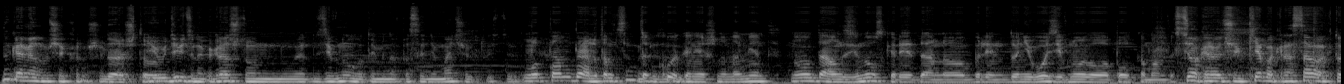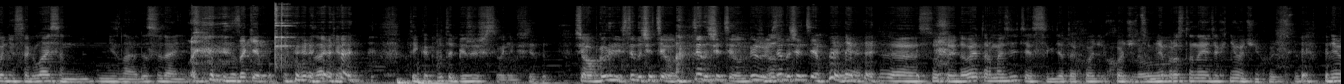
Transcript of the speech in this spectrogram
Ногами он вообще хороший. Да, что- И удивительно как раз, что он ну, зевнул вот именно в последнем матче. То есть, э, Ну там, да, ну там такой, конечно, момент. Ну да, он зевнул скорее, да, но, блин, до него зевнуло пол команды. Все, короче, Кепа красава, кто не согласен, не знаю, до свидания. За кепу. За Кепа. Ты как будто бежишь сегодня. Все, обговорили, следующая тема, следующая тема, бежим, Ну, следующая тема. Э, Слушай, давай тормозить, если где-то хо- хочется. Мне просто на этих не очень хочется. Мне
